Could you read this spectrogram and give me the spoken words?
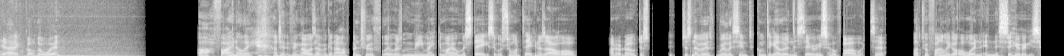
yeah, got the win. Ah, finally. I didn't think that was ever going to happen, truthfully. It was me making my own mistakes. It was someone taking us out, or I don't know. Just It just never really seemed to come together in this series so far, but uh, glad to have finally got a win in this series.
